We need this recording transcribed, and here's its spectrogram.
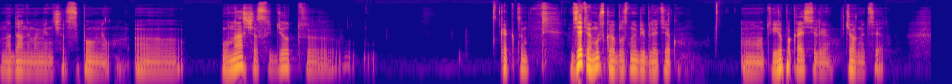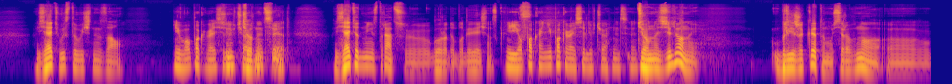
на данный момент сейчас вспомнил. э, У нас сейчас идет э, как-то взять Амурскую областную библиотеку. Вот, ее покрасили в черный цвет. Взять выставочный зал. Его покрасили в черный цвет. Взять администрацию города Благовещенск. Ее пока не покрасили в черный цвет. Темно-зеленый. Ближе к этому все равно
